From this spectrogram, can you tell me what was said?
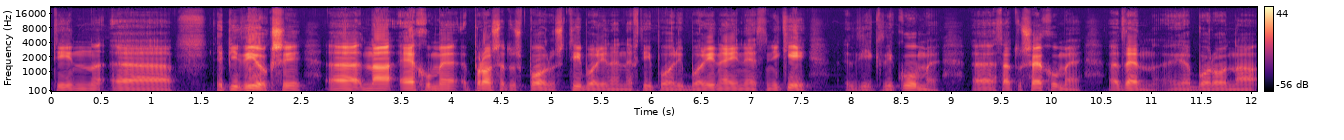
την επιδίωξη να έχουμε πρόσθετους πόρους. Τι μπορεί να είναι αυτοί οι πόροι; Μπορεί να είναι εθνικοί; Διεκδικούμε, θα τους έχουμε, δεν μπορώ να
